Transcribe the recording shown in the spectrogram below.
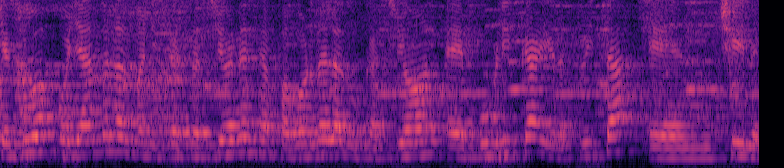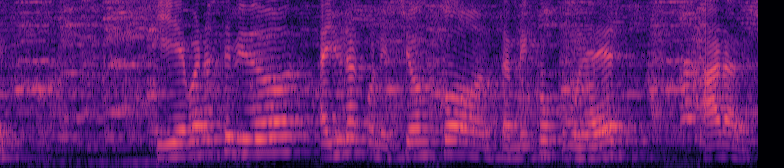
que estuvo apoyando las manifestaciones a favor de la educación eh, pública y gratuita en Chile. Y eh, bueno, este video hay una conexión con, también con comunidades árabes.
